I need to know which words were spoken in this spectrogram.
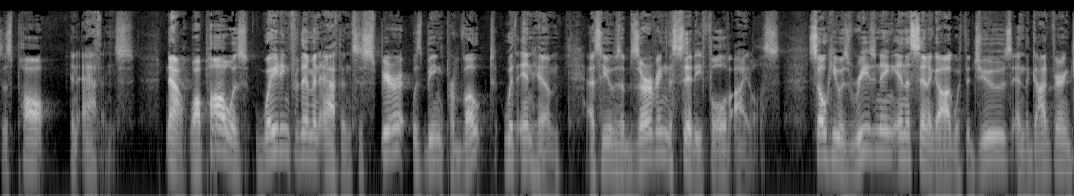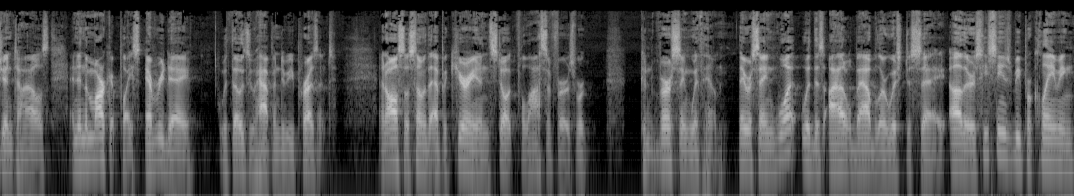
This is Paul in Athens. Now, while Paul was waiting for them in Athens, his spirit was being provoked within him as he was observing the city full of idols. So he was reasoning in the synagogue with the Jews and the God fearing Gentiles, and in the marketplace every day with those who happened to be present and also some of the Epicurean and Stoic philosophers were conversing with him. They were saying, What would this idle babbler wish to say? Others, he seems to be proclaiming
